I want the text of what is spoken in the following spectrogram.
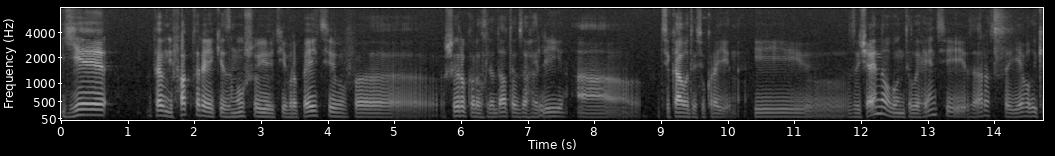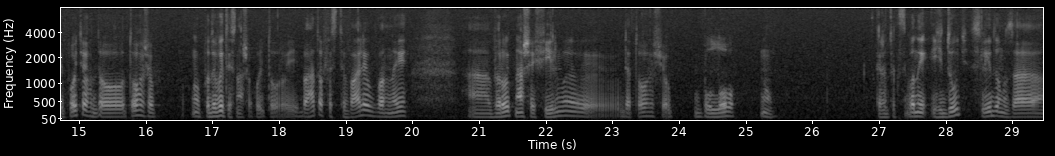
Є певні фактори, які змушують європейців е, широко розглядати взагалі цікавитись Україною. І, е, звичайно, у інтелігенції зараз є великий потяг до того, щоб ну, подивитись нашу культуру. І багато фестивалів вони беруть наші фільми е, для того, щоб було, ну, скажімо так, вони йдуть слідом за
